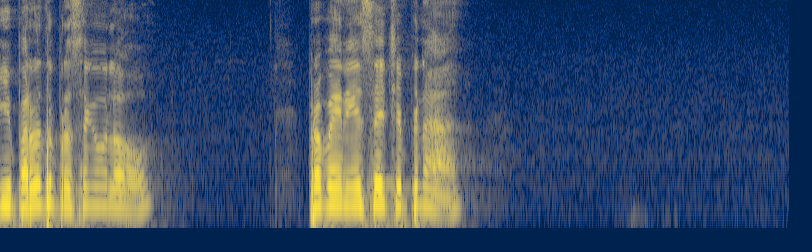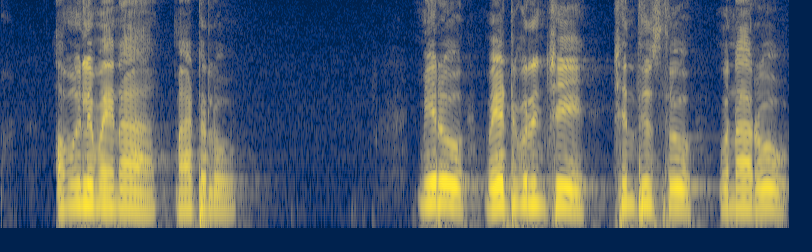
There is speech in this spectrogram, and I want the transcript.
ఈ పర్వత ప్రసంగంలో ప్రభైన అయిన చెప్పిన అమూల్యమైన మాటలు. మీరు వేటి గురించి చింతిస్తూ ఉన్నారు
